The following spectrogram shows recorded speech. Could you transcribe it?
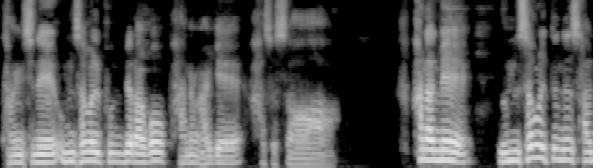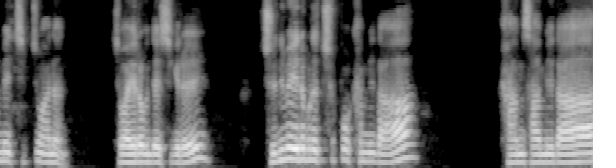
당신의 음성을 분별하고 반응하게 하소서. 하나님의 음성을 듣는 삶에 집중하는 저와 여러분 되시기를 주님의 이름으로 축복합니다. 감사합니다.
